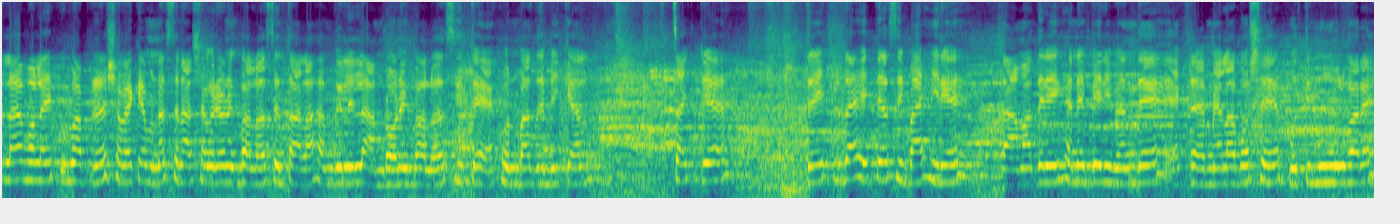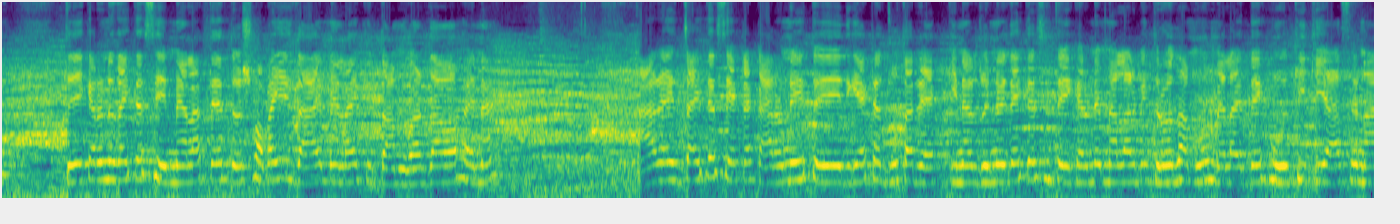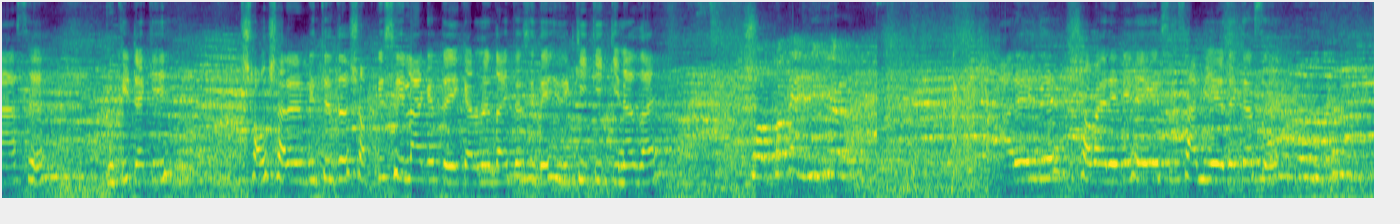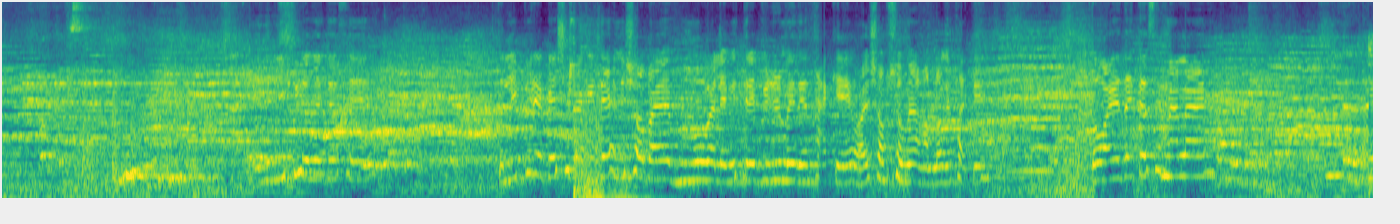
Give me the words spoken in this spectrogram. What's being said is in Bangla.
আসসালামু আলাইকুম, আপনারা সবাই কেমন আছেন? আশা করি অনেক ভালো আছেন। তো আলহামদুলিল্লাহ আমরা অনেক ভালো আছি। তো এখন বাজে বিকাল চারটে। তো একটু যাইতে আছি বাহিরে। তা আমাদের এইখানে বেরিবান্ধে একটা মেলা বসে প্রতি মঙ্গলবারে। তো এই কারণে যাইতেছি মেলাতে। তো সবাই যায় মেলায়, কিন্তু আমার যাওয়া হয় না। আর যাইতেছি একটা কারণেই তো এইদিকে একটা জুতার র্যাক কেনার জন্যই যাইতেছি। তো এই কারণে মেলার ভিতরেও যাব। মেলায় দেখব কী কী আছে, না আছে, টুকিটাকি। সংসারের ভিতরে তো সব কিছুই লাগে তো এই কারণে যাইতেছি দেখি কি কি কিনা যায়। আর এই যে সবাই রেডি হয়ে গেছে সামিয়ে যেতেছে এই যে লিপিও যেতেছে তো লিপিরে বেশিরভাগই দেখেনি সবাই মোবাইলের ভিতরে থাকে ওই সবসময় আমার লগে থাকে। তো ওই দেখতেছে মেলায়।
